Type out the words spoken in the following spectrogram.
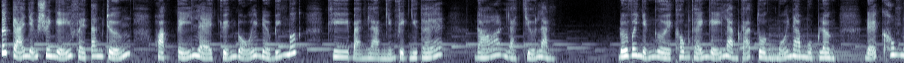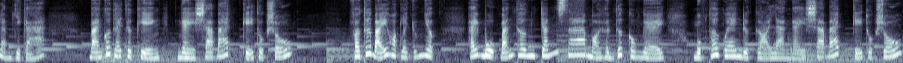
Tất cả những suy nghĩ về tăng trưởng hoặc tỷ lệ chuyển đổi đều biến mất khi bạn làm những việc như thế đó là chữa lành. Đối với những người không thể nghỉ làm cả tuần mỗi năm một lần để không làm gì cả, bạn có thể thực hiện ngày sa bát kỹ thuật số. Vào thứ bảy hoặc là chủ nhật, hãy buộc bản thân tránh xa mọi hình thức công nghệ, một thói quen được gọi là ngày sa bát kỹ thuật số.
